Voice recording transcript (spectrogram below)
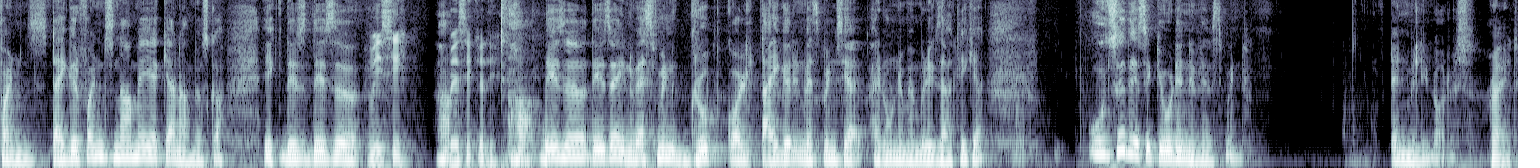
Funds Tiger Funds नाम है या क्या नाम है उसका एक दिस दिस VC, basically. हाँ there's a there's a investment group called Tiger Investments yeah I don't remember exactly क्या उससे they secured an investment of 10 million dollars Right.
